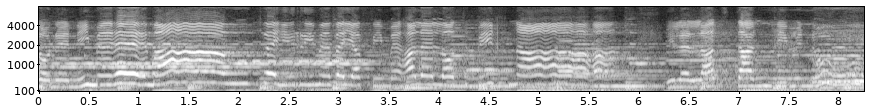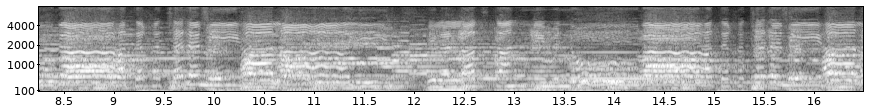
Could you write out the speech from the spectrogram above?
צוננים המה ובהירים ויפים הלילות בכנען היללת תנים נוגה, תחצה מהליל. היללת תנים נוגה, תחצה מהליל.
